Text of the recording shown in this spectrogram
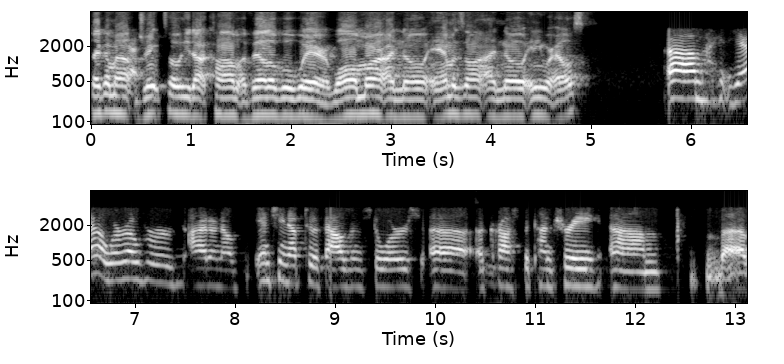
Check them out. Yes. Drinktohi.com. Available where? Walmart, I know. Amazon, I know. Anywhere else? Um, yeah, we're over, I don't know, inching up to a thousand stores uh, across the country, um, uh,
